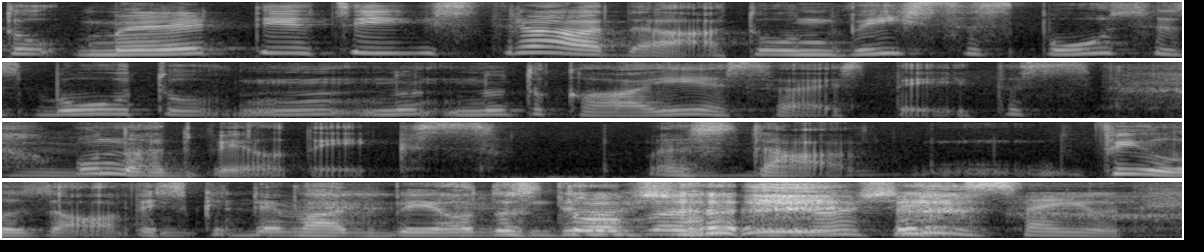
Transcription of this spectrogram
tu mērķiecīgi strādātu un visas puses būtu nu, nu, iesaistītas mm. un atbildīgas. Es tā filozofiski tev atbildu uz to drošības sajūtu.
